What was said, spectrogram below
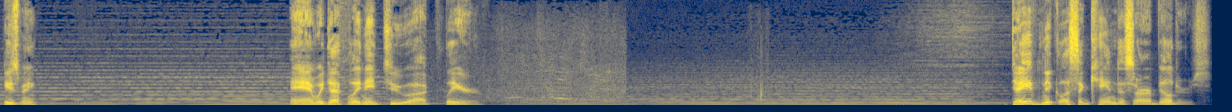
Excuse me. And we definitely need to uh, clear. Dave, Nicholas, and Candace are our builders.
